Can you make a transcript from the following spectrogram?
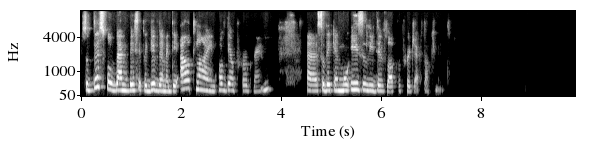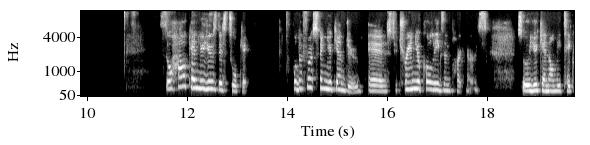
So this will then basically give them the outline of their program uh, so they can more easily develop a project document. So how can you use this toolkit? Well, the first thing you can do is to train your colleagues and partners. So you can only take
